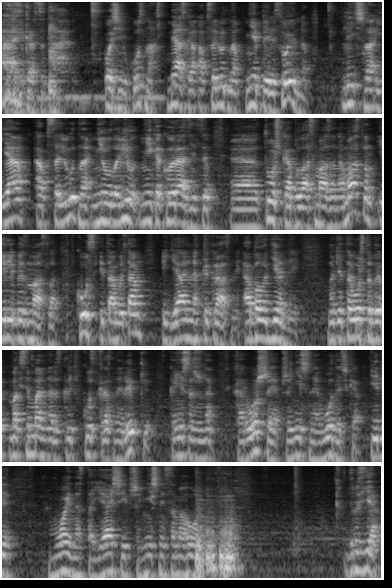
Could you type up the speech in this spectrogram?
Ай, красота! Очень вкусно. Мяско абсолютно не пересолено. Лично я абсолютно не уловил никакой разницы, э, тушка была смазана маслом или без масла. Вкус и там, и там идеально прекрасный, обалденный. Но для того, чтобы максимально раскрыть вкус красной рыбки, конечно же, хорошая пшеничная водочка или мой настоящий пшеничный самогон. Друзья,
